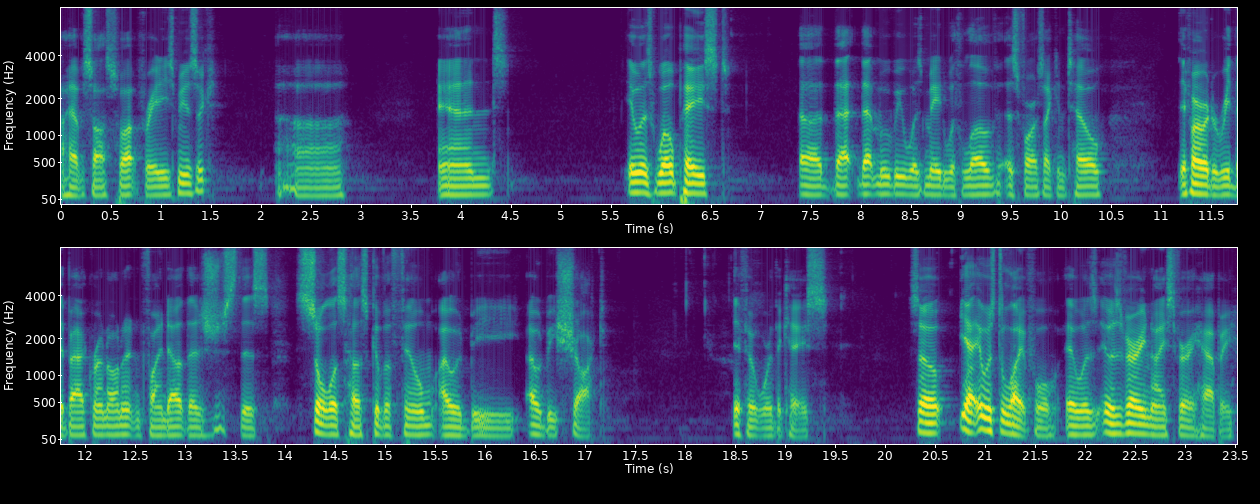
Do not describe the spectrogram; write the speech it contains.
I have a soft spot for 80s music. Uh and it was well paced uh, that that movie was made with love, as far as I can tell. If I were to read the background on it and find out that it's just this soulless husk of a film, I would be I would be shocked if it were the case. So yeah, it was delightful. It was it was very nice, very happy.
